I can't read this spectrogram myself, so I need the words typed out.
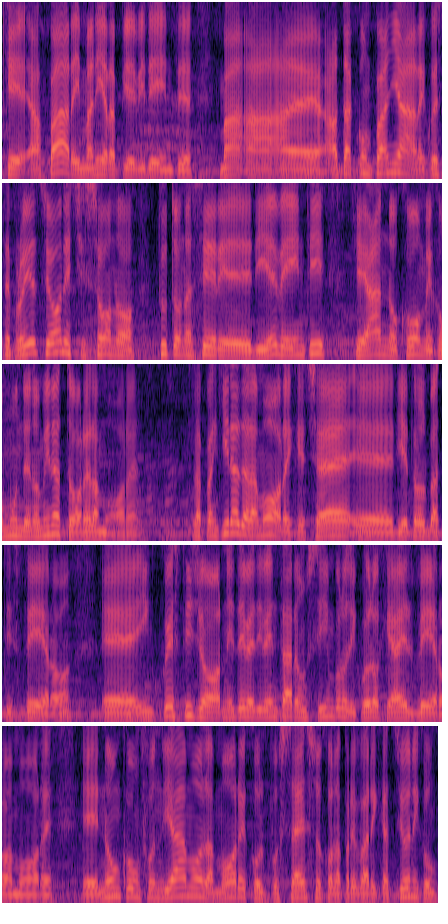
che appare in maniera più evidente, ma a, a, ad accompagnare queste proiezioni ci sono tutta una serie di eventi che hanno come comune denominatore l'amore. La panchina dell'amore che c'è eh, dietro il battistero eh, in questi giorni deve diventare un simbolo di quello che è il vero amore. Eh, non confondiamo l'amore col possesso, con la prevaricazione, con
